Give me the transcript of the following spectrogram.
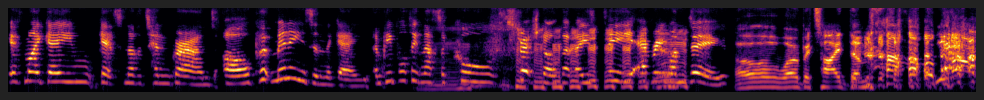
if my game gets another 10 grand i'll put minis in the game and people think that's a cool Mm. stretch goal that they see everyone do Oh, woe betide them. Oh, Yeah.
